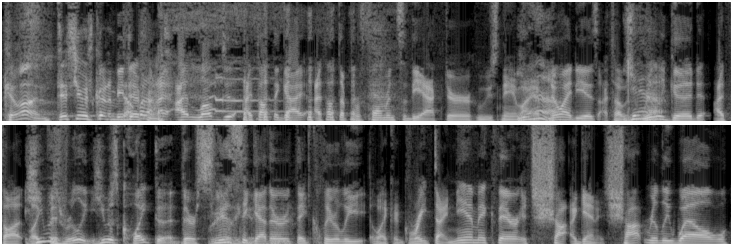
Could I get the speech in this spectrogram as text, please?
Come on, this year is going to be no, different. I, I, loved it. I thought the guy. I thought the performance of the actor whose name yeah. I have no ideas. I thought was yeah. really good. I thought like, he was really he was quite good. Their scenes really together, good. they clearly like a great dynamic there. It's shot again. It's shot really well.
